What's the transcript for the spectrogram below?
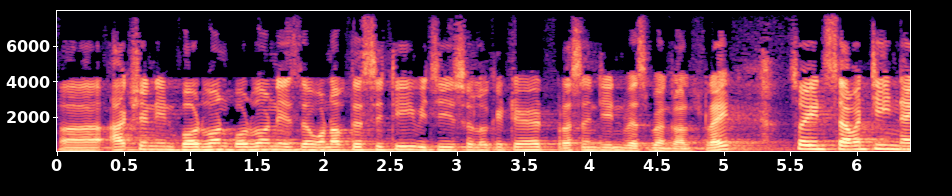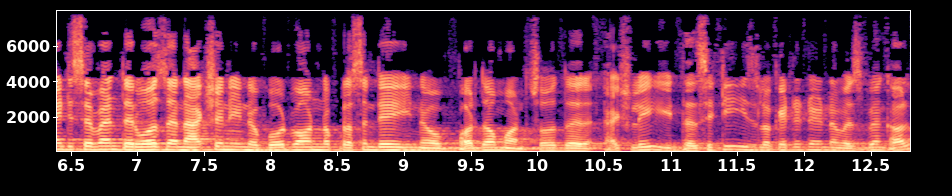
Uh, action in Burdwan. Burdwan is the one of the city which is located present in West Bengal, right? So in 1797 there was an action in Burdwan, present day in uh, Bardhaman. So the actually the city is located in West Bengal,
